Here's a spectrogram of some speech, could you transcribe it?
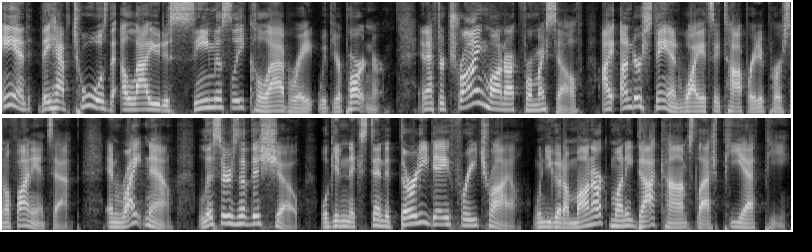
And they have tools that allow you to seamlessly collaborate with your partner. And after trying Monarch for myself, I understand why it's a top rated personal finance app. And right now, listeners of this show will get an extended 30 day free trial when you go to monarchmoney.com slash PFP.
